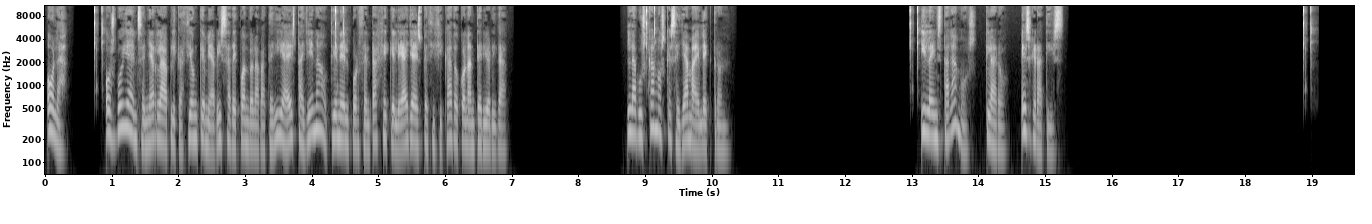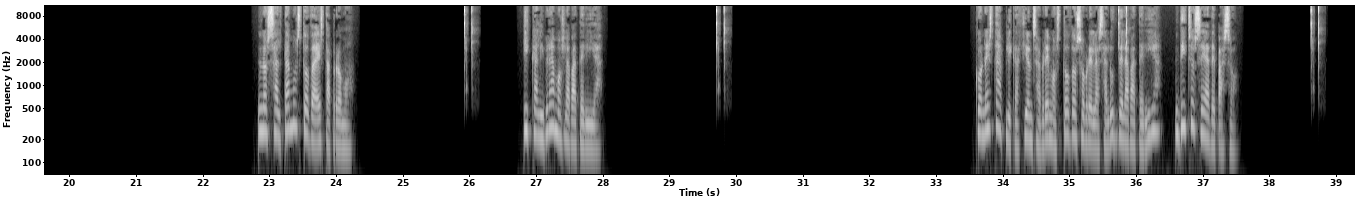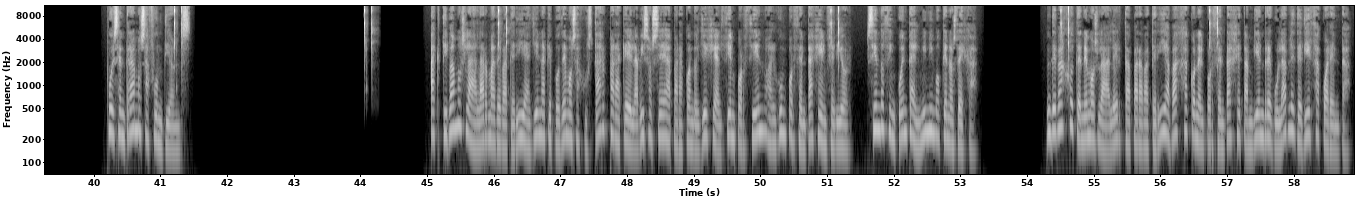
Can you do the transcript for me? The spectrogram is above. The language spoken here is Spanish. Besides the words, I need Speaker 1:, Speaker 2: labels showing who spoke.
Speaker 1: Hola. Os voy a enseñar la aplicación que me avisa de cuando la batería está llena o tiene el porcentaje que le haya especificado con anterioridad. La buscamos que se llama Electron. Y la instalamos, claro, es gratis. Nos saltamos toda esta promo. Y calibramos la batería. Con esta aplicación sabremos todo sobre la salud de la batería, dicho sea de paso. Pues entramos a Functions. Activamos la alarma de batería llena que podemos ajustar para que el aviso sea para cuando llegue al 100% o algún porcentaje inferior, siendo 50 el mínimo que nos deja. Debajo tenemos la alerta para batería baja con el porcentaje también regulable de 10 a 40.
